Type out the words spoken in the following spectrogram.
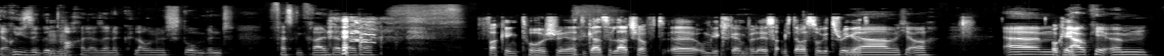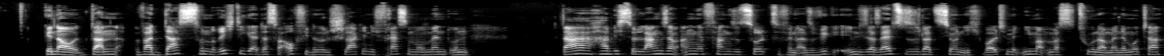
Der riesige Mhm. Drache, der seine Klauen im Sturmwind festgekrallt hat, Alter. Fucking Tosche, er hat die ganze Landschaft äh, umgekrempelt, es hat mich damals so getriggert. Ja, mich auch. Ähm, Okay. Ja, okay. Ähm, genau, dann war das so ein richtiger, das war auch wieder so ein Schlag in die Fresse im Moment und da habe ich so langsam angefangen, so zurückzufinden. Also wirklich in dieser Selbstisolation, ich wollte mit niemandem was zu tun haben. Meine Mutter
